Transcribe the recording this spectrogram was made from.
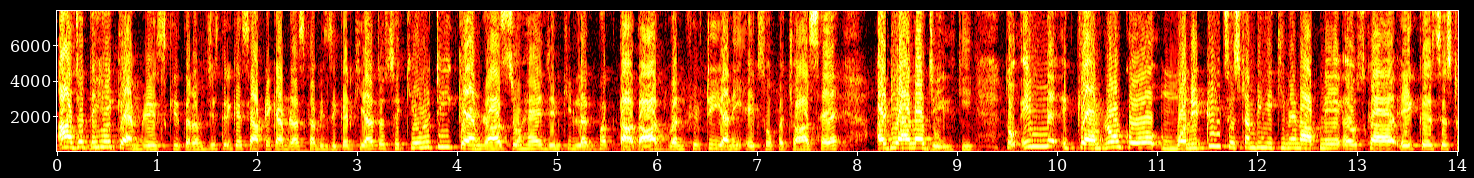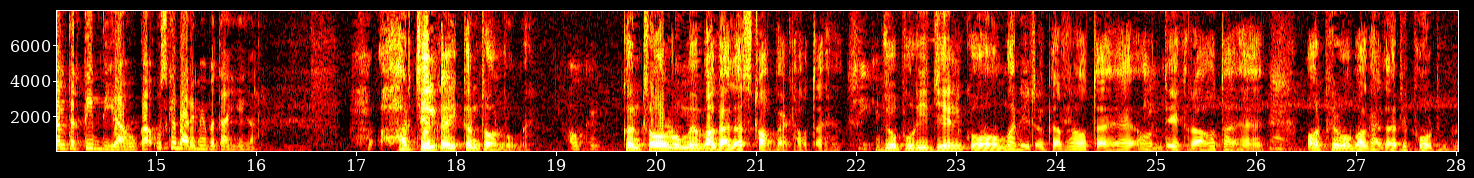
آ جاتے ہیں کیمریز کی طرف۔ جس طریقے سے آپ نے کیمراز کا بھی ذکر کیا تو سیکیورٹی کیمراز جو ہیں جن کی لگ بھگ تعداد 150 یعنی 150 ہے اڈیالہ جیل کی۔ تو ان کیمروں کو مانیٹرنگ سسٹم بھی یقیناً آپ نے اس کا ایک سسٹم ترتیب دیا ہوگا۔ اس کے بارے میں بتائیے گا۔ ہر جیل کا ایک کنٹرول روم ہے۔ کنٹرول روم میں باقاعدہ سٹاف بیٹھا ہوتا ہے جو پوری جیل کو مانیٹر کر رہا ہوتا ہے اور دیکھ رہا ہوتا ہے اور پھر وہ باقاعدہ رپورٹ بھی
